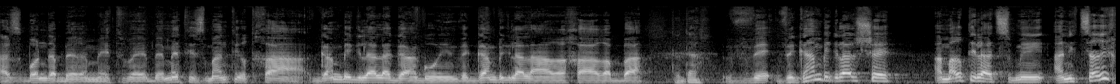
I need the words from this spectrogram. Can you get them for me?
אז בוא נדבר אמת, ובאמת הזמנתי אותך גם בגלל הגעגועים וגם בגלל ההערכה הרבה. תודה. ו- וגם בגלל שאמרתי לעצמי, אני צריך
